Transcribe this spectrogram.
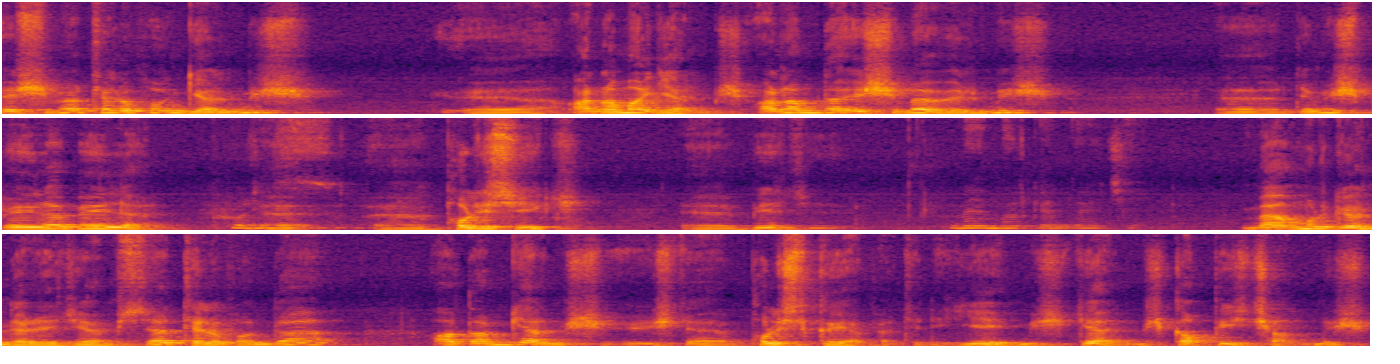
Eşime telefon gelmiş. e, anama gelmiş. Anam da eşime vermiş. E, demiş beyle beyle. Polis, E, e, polisik e, bir memur gönderecek. memur göndereceğim size telefonda. Adam gelmiş işte polis kıyafetini giymiş gelmiş kapıyı çalmış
